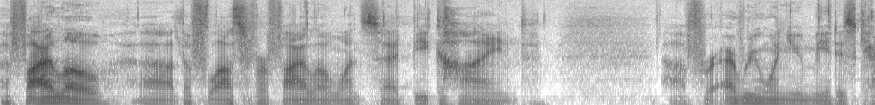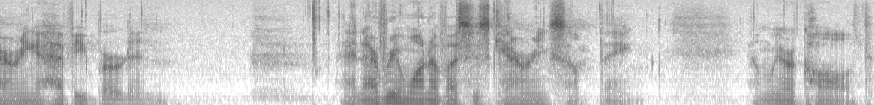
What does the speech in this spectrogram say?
Uh, Philo, uh, the philosopher Philo, once said, Be kind, uh, for everyone you meet is carrying a heavy burden. And every one of us is carrying something. And we are called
